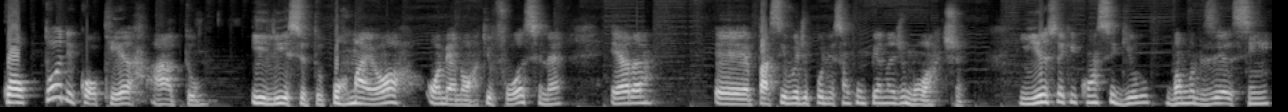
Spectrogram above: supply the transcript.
qual, todo e qualquer ato ilícito, por maior ou menor que fosse, né, era é, passivo de punição com pena de morte. E isso é que conseguiu, vamos dizer assim,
